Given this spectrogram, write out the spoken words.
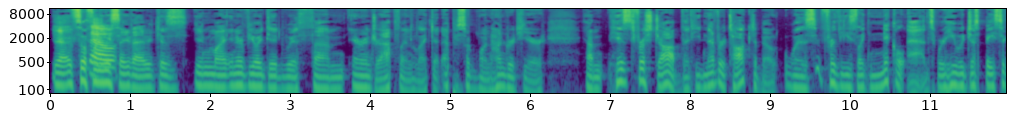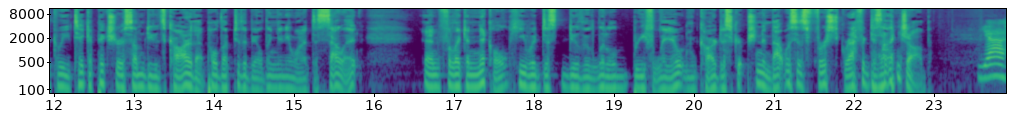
Yeah, it's so funny you So- say that because in my interview I did with um, Aaron Draplin, like at episode 100 here, um, his first job that he never talked about was for these like nickel ads where he would just basically take a picture of some dude's car that pulled up to the building and he wanted to sell it. And for like a nickel, he would just do the little brief layout and car description. And that was his first graphic design job. Yeah.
